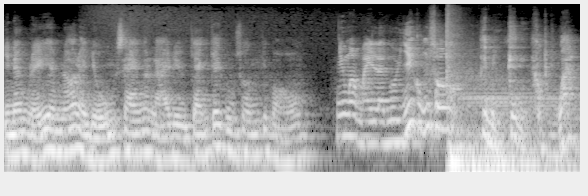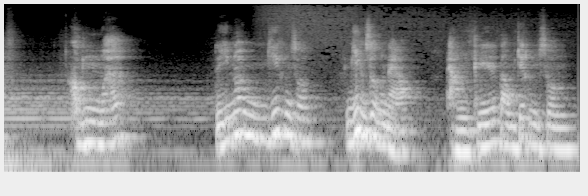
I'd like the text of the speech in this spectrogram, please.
chị năn nỉ em nói là vụ con sang nó lại điều tra cái chết con xuân chứ bộ Nhưng mà mày là người giết con Xuân cái mày mày không quá. Không quá. Tự nhiên nói giết con xuân giết con xuân nào? Thằng kia tông chết con xuân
